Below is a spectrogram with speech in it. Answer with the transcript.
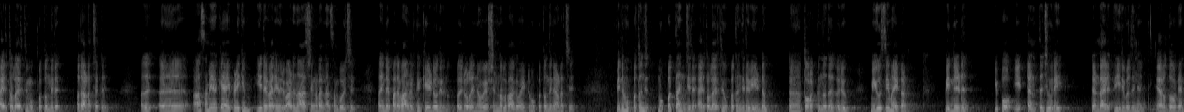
ആയിരത്തി തൊള്ളായിരത്തി മുപ്പത്തൊന്നിൽ അത് അടച്ചിട്ട് അത് ആ സമയമൊക്കെ ആയപ്പോഴേക്കും ഈ ദേവാലയം ഒരുപാട് നാശങ്ങളെല്ലാം സംഭവിച്ച് അതിന്റെ പല ഭാഗങ്ങൾക്കും കേടുവന്നിരുന്നു അപ്പോൾ ഒരു റിനോവേഷൻ എന്നുള്ള ഭാഗമായിട്ട് മുപ്പത്തൊന്നിനെ അടച്ച് പിന്നെ മുപ്പത്തഞ്ച് മുപ്പത്തഞ്ചിൽ ആയിരത്തി തൊള്ളായിരത്തി മുപ്പത്തഞ്ചിൽ വീണ്ടും തുറക്കുന്നത് ഒരു മ്യൂസിയം ആയിട്ടാണ്. പിന്നീട് ഇപ്പോൾ ഈ ടെൻത്ത് ജൂലൈ രണ്ടായിരത്തി ഇരുപതിന്. എർദോഗൻ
